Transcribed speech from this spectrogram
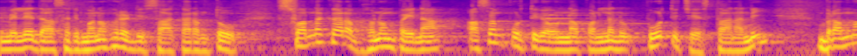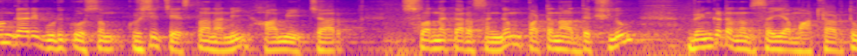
ఎమ్మెల్యే దాసరి మనోహర్ రెడ్డి సహకారంతో స్వర్ణకార భవనం పైన అసంపూర్తిగా ఉన్న పనులను పూర్తి చేస్తానని బ్రహ్మంగారి గుడి కోసం కృషి చేస్తానని హామీ ఇచ్చారు. స్వర్ణకార సంఘం పట్టణ అధ్యక్షులు వెంకట నరసయ్య మాట్లాడుతూ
